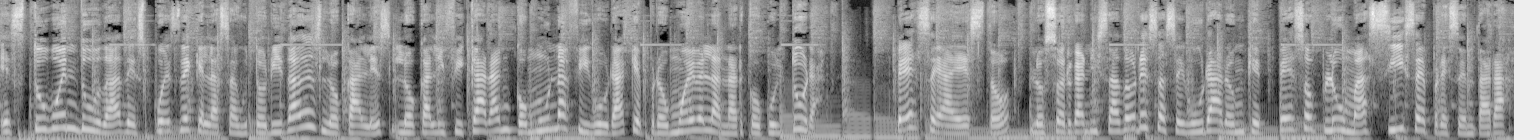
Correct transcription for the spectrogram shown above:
estuvo en duda después de que las autoridades locales lo calificaran como una figura que promueve la narcocultura. Pese a esto, los organizadores aseguraron que Peso Pluma sí se presentará.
